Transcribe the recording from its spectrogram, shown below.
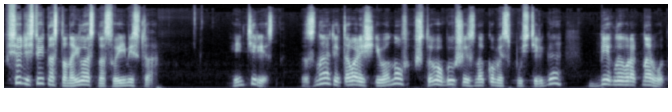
все действительно становилось на свои места. Интересно, знает ли товарищ Иванов, что его бывший знакомец Пустельга – беглый враг народа?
